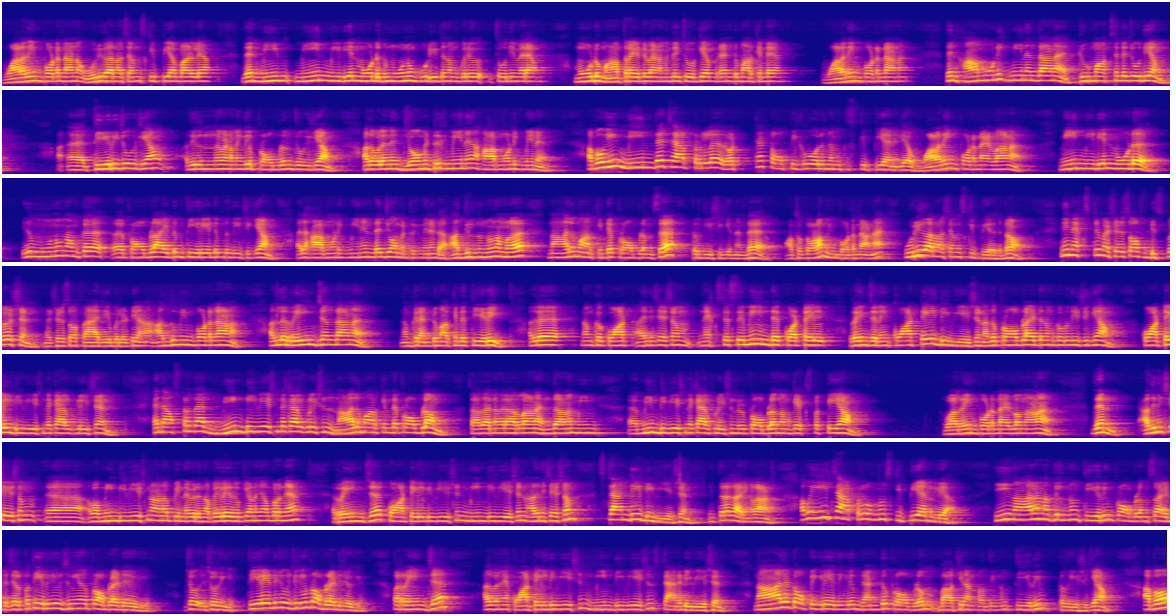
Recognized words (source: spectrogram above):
വളരെ ഇമ്പോർട്ടന്റ് ആണ്. ഒരു കാരണവശാലും സ്കിപ്പ് ചെയ്യാൻ പാടില്ല. Then mean mean median mode ഇത് മൂന്നും കൂടിയിട്ട് നമുക്കൊരു ചോദ്യം വരാം. മോഡ് മാത്രമായിട്ട് വേണമെങ്കിൽ ചോദിക്കാം. രണ്ട് മാർക്കിന്റെ വളരെ ഇമ്പോർട്ടന്റ് ആണ്. ദെൻ ഹാർമോണിക് മീൻ എന്താണ്? ടു മാർക്സിന്റെ ചോദ്യം. തിയറി ചോദിക്കാം. അതിൽ നിന്ന് വേണമെങ്കിൽ പ്രോബ്ലം ചോദിക്കാം. അതുപോലെ തന്നെ ജോമെട്രിക് മീന് ഹാർമോണിക് മീന് അപ്പോൾ ഈ മീനിന്റെ ചാപ്റ്ററിൽ ഒരൊറ്റ ടോപ്പിക്ക് പോലും നമുക്ക് സ്കിപ്പ് ചെയ്യാനില്ല. വളരെ ഇമ്പോർട്ടന്റ് ആയിട്ടുള്ളതാണ്. മീൻ മീഡിയൻ മോഡ് ഇത് മൂന്നും നമുക്ക് പ്രോബ്ലം ആയിട്ടും തിയറി ആയിട്ടും പ്രതീക്ഷിക്കാം. അതിൽ ഹാർമോണിക് മീൻ ഉണ്ട് ജിയോമെട്രിക് മീൻ ഉണ്ട്. അതിൽ നിന്നും നമ്മൾ നാല് മാർക്കിന്റെ പ്രോബ്ലംസ് പ്രതീക്ഷിക്കുന്നുണ്ട്. അത്രത്തോളം ഇമ്പോർട്ടന്റ് ആണ്. ഒരു കാരണവശാലും സ്കിപ്പ് ചെയ്യരുത് കേട്ടോ ഇനി next measures of dispersion measures of variability ആണ്. അതും ഇമ്പോർട്ടന്റ് ആണ്. അതിൽ റേഞ്ച് എന്താണ്? നമുക്ക് രണ്ട് മാർക്കിന്റെ തിയറി അതിൽ നമുക്ക് ക്വാട്ട് അതിനുശേഷം next semi inter quartile range അല്ലെങ്കിൽ ക്വാർട്ടൈൽ ഡീവിയേഷൻ അത് പ്രോബ്ലമായിട്ട് നമുക്ക് പ്രതീക്ഷിക്കാം. Quartile ഡീവിയേഷന്റെ calculation and after that mean ഡീവിയേഷന്റെ calculation നാല് മാർക്കിന്റെ പ്രോബ്ലം സാധാരണ വരാറുള്ളതാണ്. എന്താണ് മീൻ മീൻ ഡീവിയേഷന്റെ കാൽക്കുലേഷൻ ഒരു പ്രോബ്ലം നമുക്ക് എക്സ്പെക്ട് ചെയ്യാം. വളരെ ഇമ്പോർട്ടന്റ് ആയിട്ടുള്ള ഒന്നാണ്. ദെൻ അതിനുശേഷം അപ്പോൾ മീൻ ഡീവിയേഷൻ ആണ് പിന്നെ വരുന്നത്. അപ്പോൾ ഇതിൽ ഏതൊക്കെയാണ് ഞാൻ പറഞ്ഞത് range quartile deviation mean deviation അതിനുശേഷം സ്റ്റാൻഡേർഡ് ഡീവിയേഷൻ ഇത്ര കാര്യങ്ങളാണ്. അപ്പോൾ ഈ ചാപ്റ്ററിൽ ഒന്നും സ്കിപ്പ് ചെയ്യാനില്ല. ഈ നാലെണ്ണത്തിൽ നിന്നും തിയറിയും പ്രോബ്ലംസും ആയിട്ട് ചിലപ്പോൾ തിയറി ചോദിച്ചിട്ടുണ്ടെങ്കിൽ അത് പ്രോബ്ലം ആയിട്ട് ചോദിക്കും. ചോദിക്കും. തിയറി ആയിട്ട് ചോദിച്ചില്ലെങ്കിൽ പ്രോബ്ലം ആയിട്ട് ചോദിക്കും. അപ്പോൾ റേഞ്ച് അതുപോലെ തന്നെ quartile deviation mean deviation standard deviation നാല് ടോപ്പിക്കിൽ ഏതെങ്കിലും രണ്ട് പ്രോബ്ലം ബാക്കി രണ്ടെണ്ണത്തിൽ നിന്നും തിയറിയും പ്രതീക്ഷിക്കാം. അപ്പോൾ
